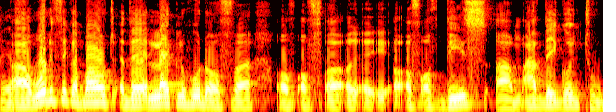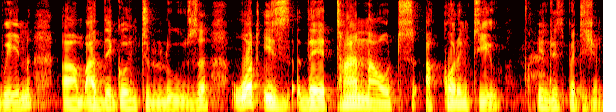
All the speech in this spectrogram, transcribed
Yes. Uh, what do you think about the likelihood of uh, of of, of, of this? Um, are they going to win? Um, are they going to lose? What is the turnout according to you in this petition?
